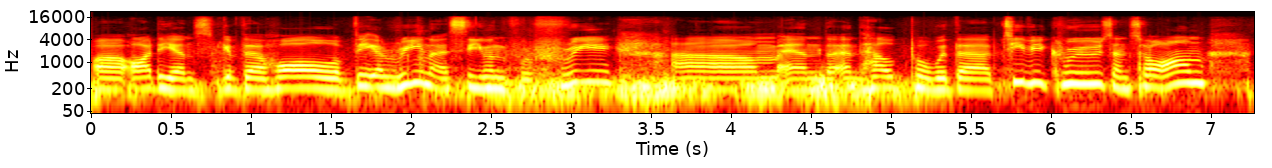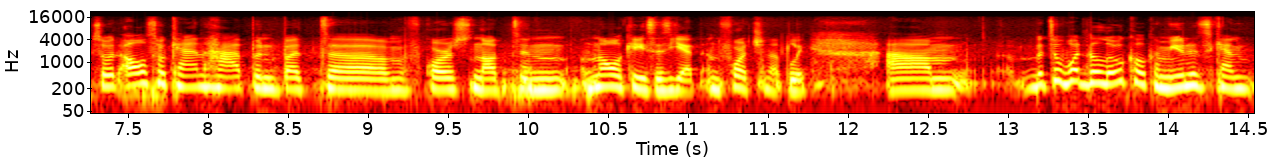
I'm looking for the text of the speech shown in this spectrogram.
uh, audience give the hall the arenas even for free um, and and help with the tv crews and so on. So it also can happen, but um, of course not in, in, all cases yet, unfortunately. Um, but so what the local community can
